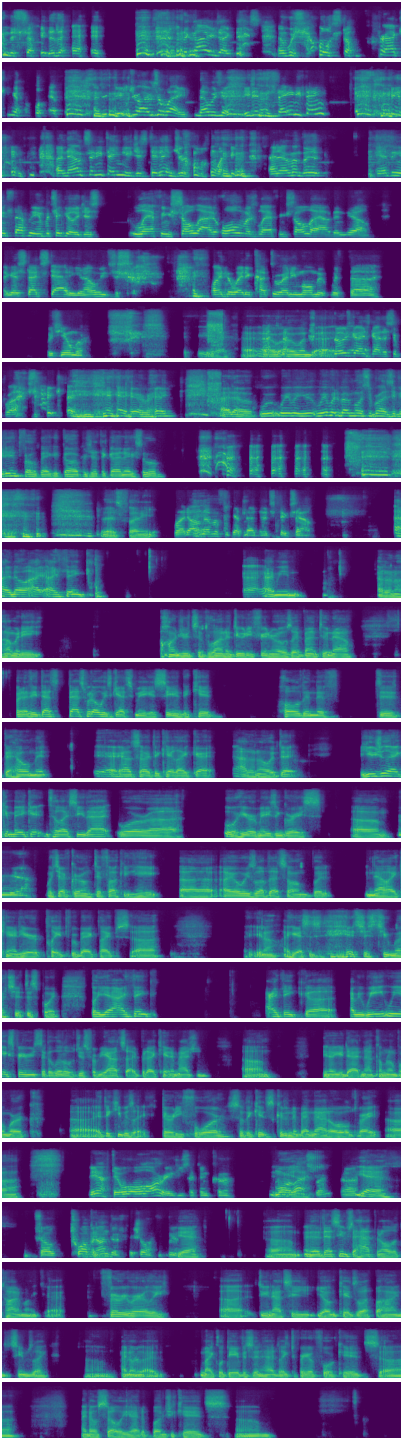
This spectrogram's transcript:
in the side of the head. and the guy is like this, and we all start cracking up. laughing. he drives away. That was it. He didn't say anything. He didn't announce anything. He just did it and drove away. and I remember Anthony and Stephanie in particular just laughing so loud, all of us laughing so loud. And, you know, I guess that's daddy, you know, he just find a way to cut through any moment with, uh, with humor. Yeah, I, I, I wonder. uh, Those guys got a surprise. yeah, right. I know. We, we, we would have been more surprised if he didn't throw a bag of garbage at the guy next to him. That's funny. but I'll never forget that. That sticks out. I know. I, I think, I mean, I don't know how many hundreds of line of duty funerals I've been to now, but I think that's that's what always gets me is seeing the kid holding the the, the helmet eh, outside the kid. Like I, I don't know. That usually I can make it until I see that or uh, or hear Amazing Grace, um, Yeah. which I've grown to fucking hate. Uh, I always love that song, but now I can't hear it played through bagpipes. Uh, you know, I guess it's it's just too much at this point. But yeah, I think I think uh, I mean we we experienced it a little just from the outside, but I can't imagine. Um, you know, your dad not coming home from work. Uh, I think he was like 34, so the kids couldn't have been that old, right? Uh, Yeah. They were all our ages, I think, uh, more or less, right? Uh, yeah, So 12 and under for sure. Yeah. yeah. Um, and that- that seems to happen all the time. Like uh, very rarely uh, do you not see young kids left behind. It seems like um, I know that Michael Davidson had like three or four kids. Uh, I know Sully had a bunch of kids. Um,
